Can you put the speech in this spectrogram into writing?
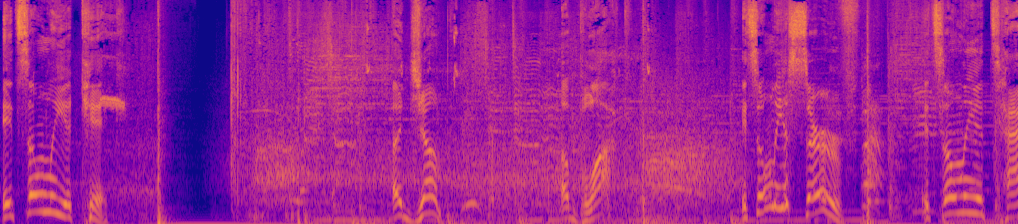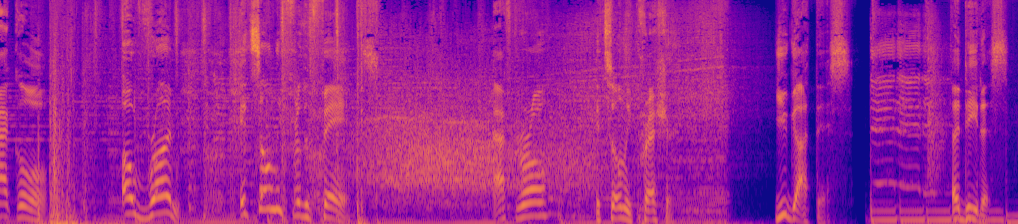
It's only a kick, a jump, a block. It's only a serve. It's only a tackle, a run. It's only for the fans. After all, it's only pressure. You got this. Adidas.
